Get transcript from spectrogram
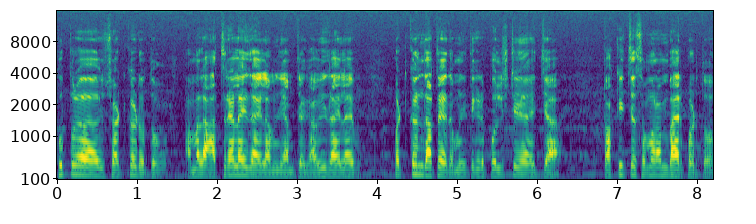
खूप शॉर्टकट होतो. आम्हाला आचऱ्यालाही जायला म्हणजे आमच्या गावी जायला पटकन जाता येतं. म्हणजे तिकडे पोलीस स्टे ह्याच्या टॉकीजच्या समोर आम्ही बाहेर पडतो.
